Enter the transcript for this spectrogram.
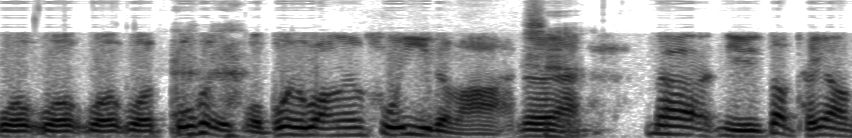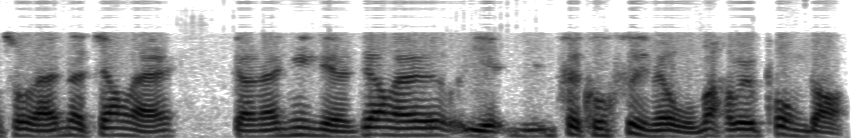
我我我我不会，我不会忘恩负义的嘛，对不对？那你到培养出来，那将来讲难听点，将来也你在公司里面，我们还会碰到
